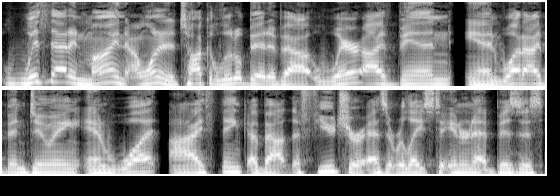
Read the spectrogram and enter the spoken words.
with that in mind, I wanted to talk a little bit about where I've been and what I've been doing and what I think about the future as it relates to internet business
